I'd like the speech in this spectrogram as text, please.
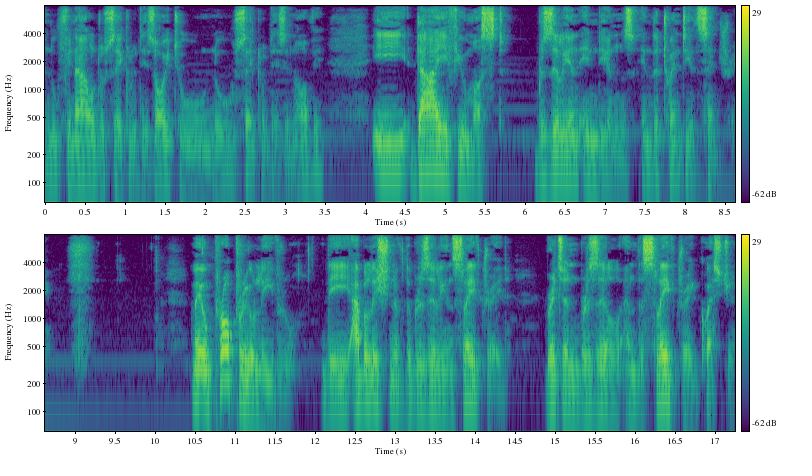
no final do século XVIII, no século XIX, e Die If You Must, Brazilian Indians in the 20th Century. Meu próprio livro, The Abolition of the Brazilian Slave Trade, Britain, Brazil and the Slave Trade Question,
